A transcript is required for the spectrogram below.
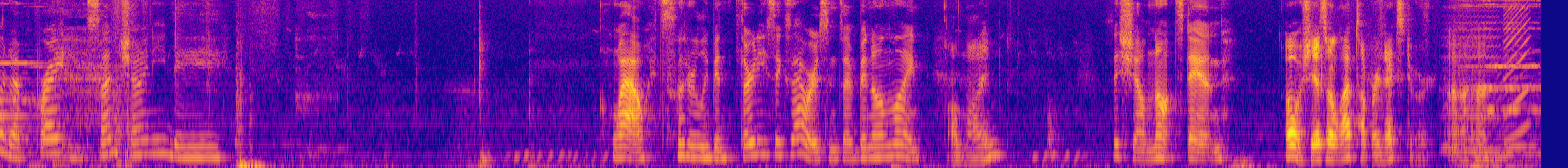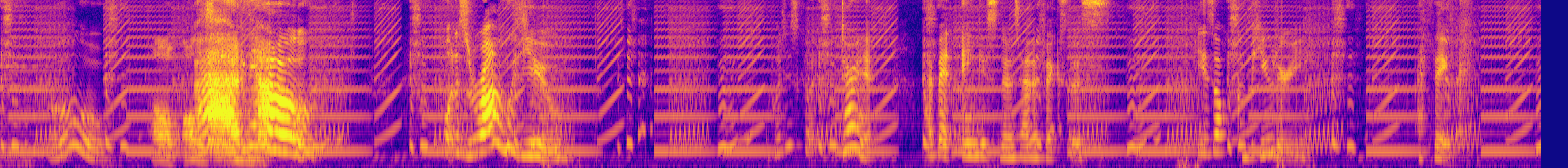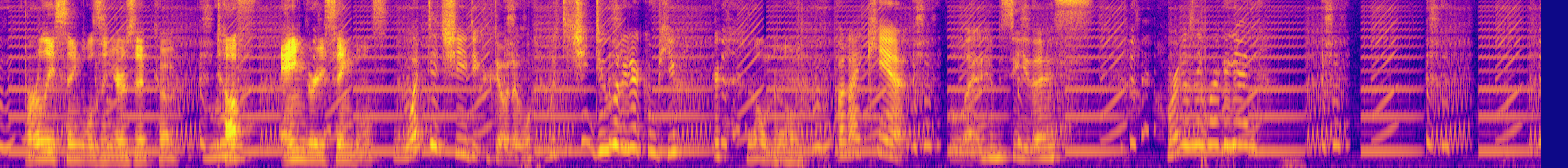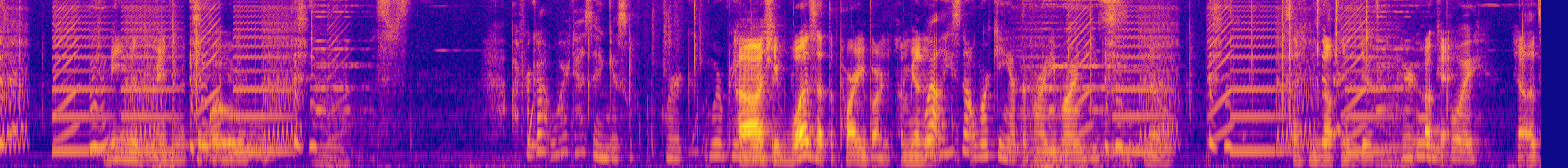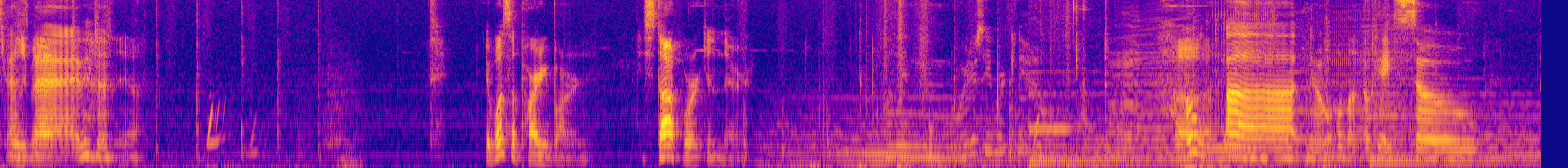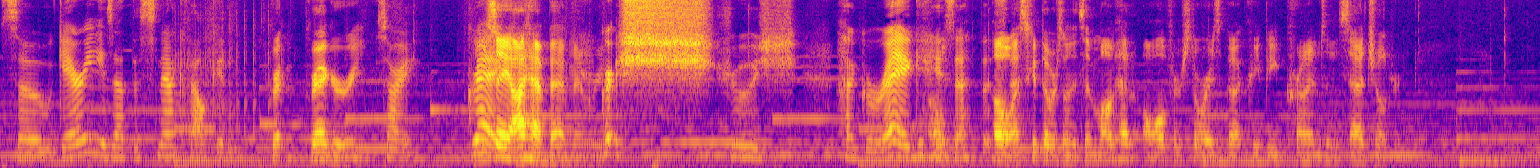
what a bright and sunshiny day. Wow, it's literally been 36 hours since I've been online. Online? This shall not stand. Oh, she has her laptop right next to her. Uh huh. Oh. Oh, all this Ah, admin. no! What is wrong with you? What is going Darn it. I bet Angus knows how to fix this. He's all computery. Think. Burly singles in your zip code. Tough, angry singles. What did she do? Don't know. What did she do to her computer? Oh no. But I can't let him see this. Where does he work again? Can we even do anything with the computer? I forgot. Where does Angus work? We're paying Uh, he was at the party barn. I'm gonna. Well, he's not working at the party barn. He's. no. It's like nothing to do with the computer. Ooh, Okay. boy. Yeah, that's That's really bad. bad. Yeah. It was a party barn. He stopped working there. well, then, where does he work now? Uh, oh, uh, no, hold on. Okay, so, so Gary is at the Snack Falcon. Gre- Gregory. Sorry, Greg. You say I have bad memory. Gre- shh, shush. Greg Oh. is at the. Oh, I skipped over something. It said mom had all of her stories about creepy crimes and sad children.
